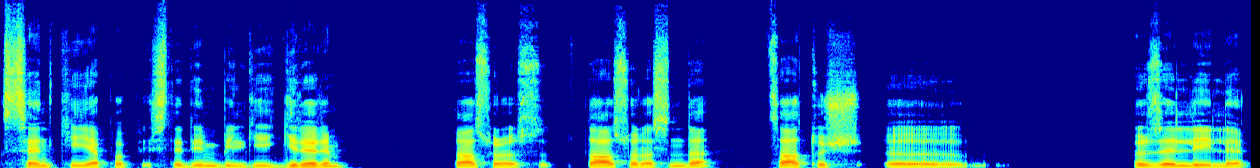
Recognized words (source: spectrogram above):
send key yapıp istediğim bilgiyi girerim. Daha sonrası daha sonrasında sağ tuş e, özelliğiyle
